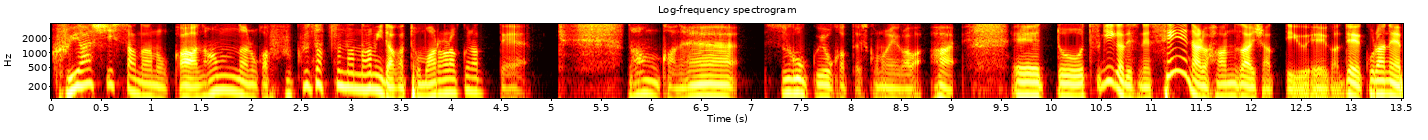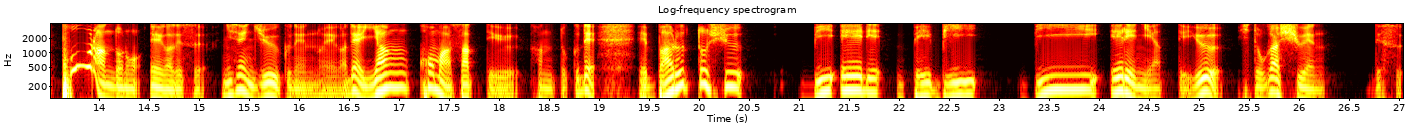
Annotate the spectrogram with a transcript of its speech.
悔しさなのか何なのか複雑な涙が止まらなくなって、なんかね、すごく良かったです、この映画は。はい。えー、っと、次がですね、聖なる犯罪者っていう映画で、これはね、ポーランドの映画です。2019年の映画で、ヤン・コマサっていう監督で、えバルトシュ・ビエレ、ビ、ビ、ビエレニアっていう人が主演です。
